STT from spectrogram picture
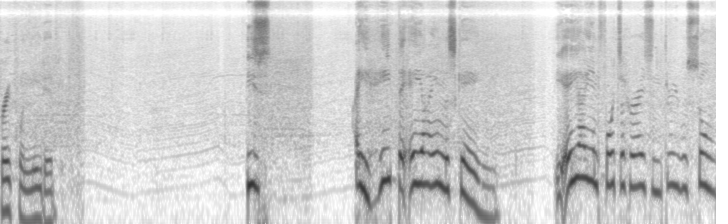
brake when needed. These... I hate the AI in this game. The AI in Forza Horizon 3 was so...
